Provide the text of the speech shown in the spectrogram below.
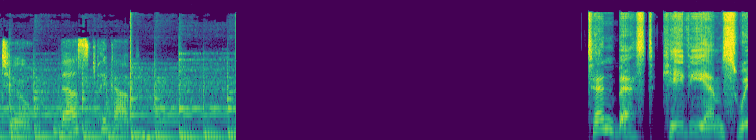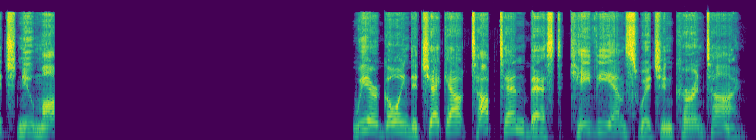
to Best Pickup. 10 Best KVM Switch New Model. We are going to check out top 10 best KVM Switch in current time.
